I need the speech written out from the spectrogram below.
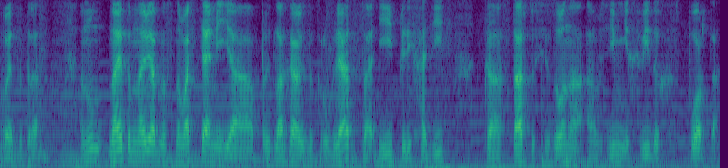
в этот раз. Ну, на этом, наверное, с новостями я предлагаю закругляться и переходить к старту сезона в зимних видах спорта.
